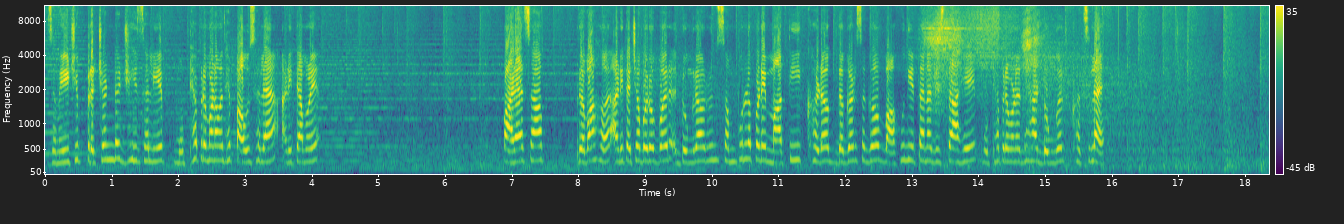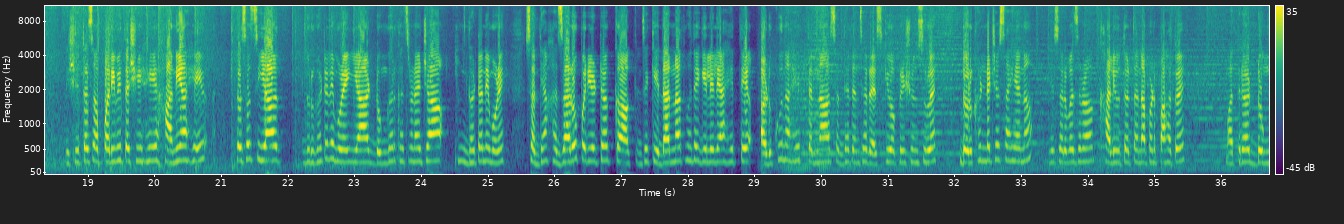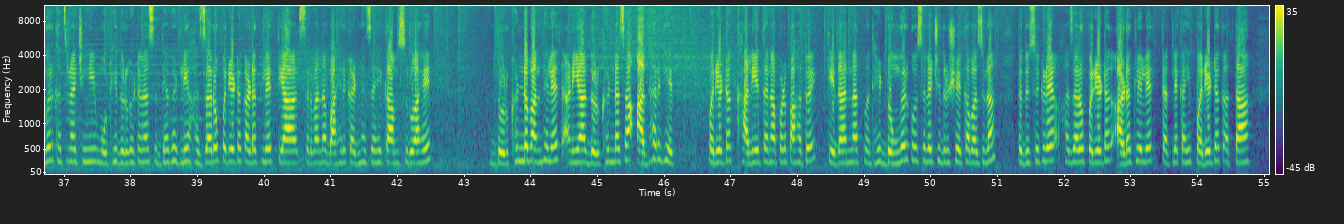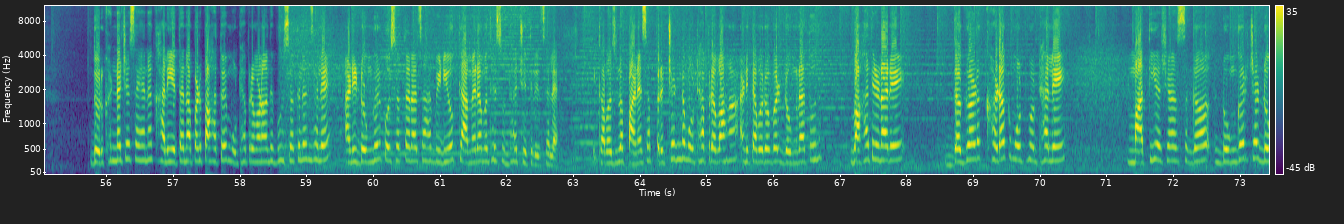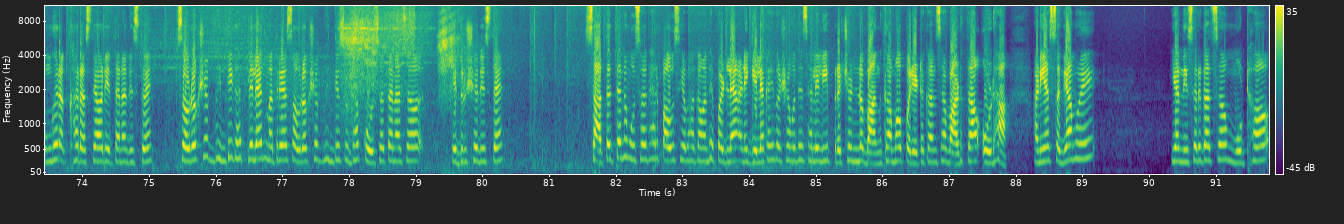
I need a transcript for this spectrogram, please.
जमिनीची प्रचंड झीज झालीय मोठ्या प्रमाणामध्ये पाऊस झालाय आणि त्यामुळे पाण्याचा प्रवाह आणि त्याच्याबरोबर डोंगरावरून संपूर्णपणे माती खडक दगड सगळं वाहून येताना दिसतं आहे. मोठ्या प्रमाणात हा डोंगर खचलाय. निश्चितच अपरिमित अशी ही हानी आहे. तसंच या दुर्घटनेमुळे या डोंगर खचण्याच्या घटनेमुळे सध्या हजारो पर्यटक जे केदारनाथमध्ये गेलेले आहेत ते अडकून आहेत. त्यांना सध्या त्यांचं रेस्क्यू ऑपरेशन सुरू आहे. दोरखंडाच्या साह्यानं हे सर्वजण खाली उतरताना आपण पाहतोय. मात्र डोंगर खचण्याची ही मोठी दुर्घटना सध्या घडली हजारो पर्यटक अडकलेत. या सर्वांना बाहेर काढण्याचं हे काम सुरू आहे. दोरखंड बांधलेले आहेत आणि या दोरखंडाचा आधार घेत पर्यटक खाली येताना आपण पाहतोय. केदारनाथमध्ये डोंगर कोसळल्याची दृश्य एका बाजूला. तर दुसरीकडे हजारो पर्यटक अडकलेले आहेत. त्यातले काही पर्यटक आता दोरखंडाच्या सहाय्यानं खाली येताना आपण पाहतोय. मोठ्या प्रमाणामध्ये भूस्खलन झालंय आणि डोंगर कोसळतानाचा हा व्हिडिओ कॅमेरामध्ये सुद्धा चित्रित झालाय. एका बाजूला पाण्याचा प्रचंड मोठा प्रवाह आणि त्याबरोबर डोंगरातून वाहत येणारे दगड खडक मोठमोठाले माती अशा सगळं डोंगरच्या डोंगर अख्खा रस्त्यावर येताना दिसतोय. संरक्षक भिंती घातलेल्या आहेत मात्र या संरक्षक भिंती सुद्धा कोसळतानाचं हे दृश्य दिसतंय. सातत्यानं मुसळधार पाऊस या भागामध्ये पडलाय आणि गेल्या काही वर्षामध्ये झालेली प्रचंड बांधकामं पर्यटकांचा वाढता ओढा आणि या सगळ्यामुळे या निसर्गाचं मोठं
